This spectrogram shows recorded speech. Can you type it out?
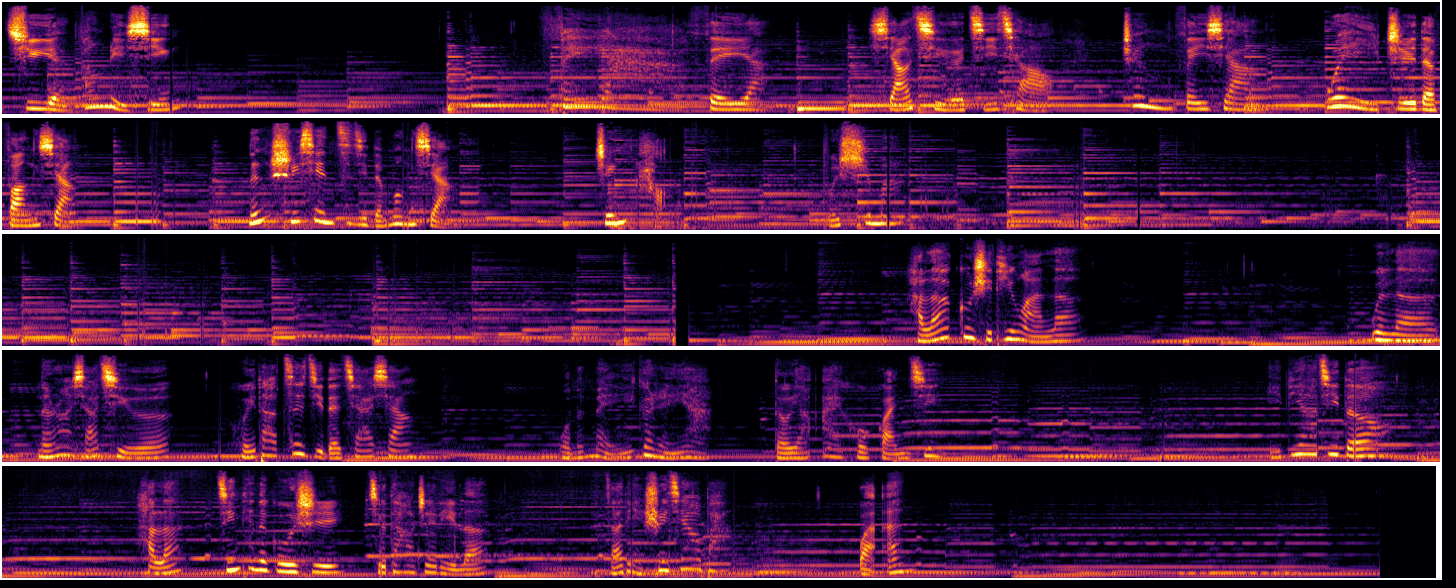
去远方旅行。飞呀飞呀，小企鹅奇巧正飞向未知的方向，能实现自己的梦想，真好，不是吗？好了，故事听完了。为了能让小企鹅。回到自己的家乡，我们每一个人呀，都要爱护环境，一定要记得哦。好了，今天的故事就到这里了，早点睡觉吧，晚安。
